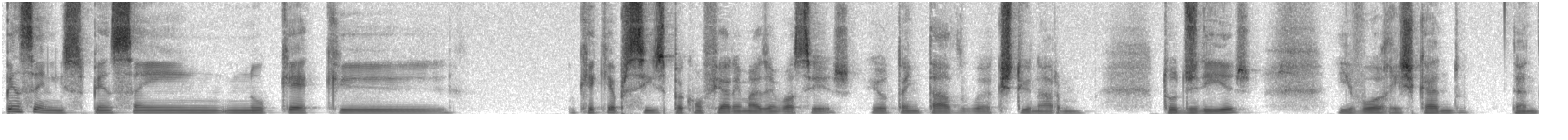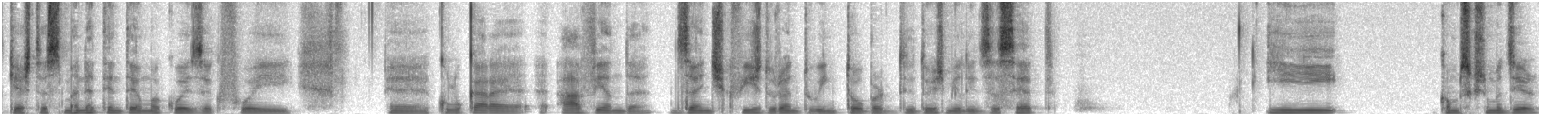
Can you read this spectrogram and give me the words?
pensem nisso, pensem no que é que o que é que é preciso para confiarem mais em vocês. Eu tenho estado a questionar-me todos os dias e vou arriscando. Tanto que esta semana tentei uma coisa que foi uh, colocar a, à venda desenhos que fiz durante o Inktober de 2017 e, como se costuma dizer,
